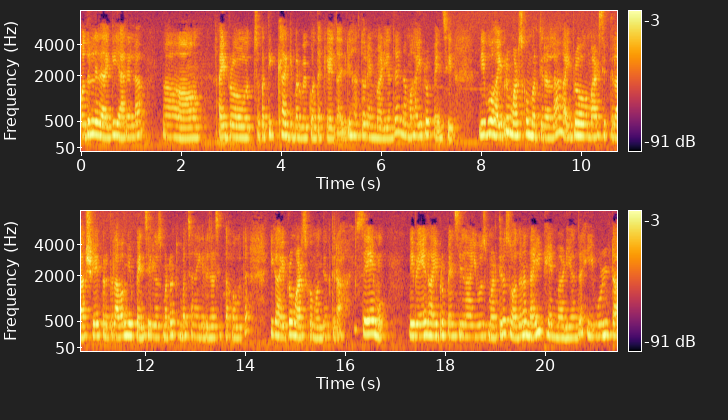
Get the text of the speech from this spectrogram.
ಮೊದಲನೇದಾಗಿ ಯಾರೆಲ್ಲ ಐಬ್ರೋ ಸ್ವಲ್ಪ ತಿಕ್ಕಾಗಿ ಬರಬೇಕು ಅಂತ ಕೇಳ್ತಾ ಇದ್ದೀರಿ, ಅಂಥವ್ರು ಏನು ಮಾಡಿ ಅಂದರೆ ನಮ್ಮ ಐಬ್ರೋ ಪೆನ್ಸಿಲ್. ನೀವು ಐಬ್ರೋ ಮಾಡಿಸ್ಕೊಂಡ್ ಬರ್ತೀರಲ್ಲ, ಐಬ್ರೋ ಮಾಡಿಸಿರ್ತಿಲ್ಲ ಶೇಪ್ ಇರುತ್ತಲ್ಲ, ಅವಾಗ ನೀವು ಪೆನ್ಸಿಲ್ ಯೂಸ್ ಮಾಡಿದ್ರೆ ತುಂಬ ಚೆನ್ನಾಗಿ ರಿಸಲ್ಟ್ ಸಿಗ್ತಾ ಹೋಗುತ್ತೆ. ಈಗ ಐಬ್ರೋ ಮಾಡಿಸ್ಕೊಂಬಂದಿರ್ತೀರ ಸೇಮು ನೀವೇನು ಐಬ್ರೋ ಪೆನ್ಸಿಲ್ನ ಯೂಸ್ ಮಾಡ್ತೀರೋ ಸೊ ಅದನ್ನು ನೈಟ್ ಏನು ಮಾಡಿ ಅಂದರೆ ಈ ಉಲ್ಟಾ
